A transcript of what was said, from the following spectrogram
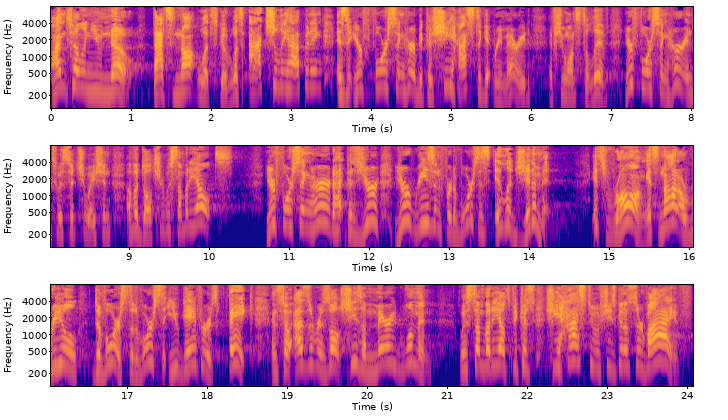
I'm telling you, no, that's not what's good. What's actually happening is that you're forcing her, because she has to get remarried if she wants to live, you're forcing her into a situation of adultery with somebody else. You're forcing her to, because your, your reason for divorce is illegitimate. It's wrong. It's not a real divorce. The divorce that you gave her is fake. And so as a result, she's a married woman with somebody else because she has to if she's going to survive.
